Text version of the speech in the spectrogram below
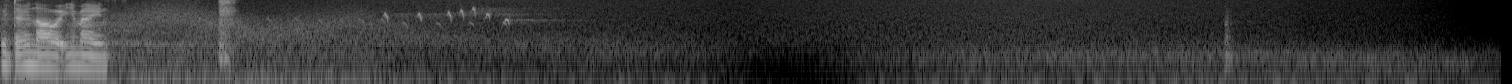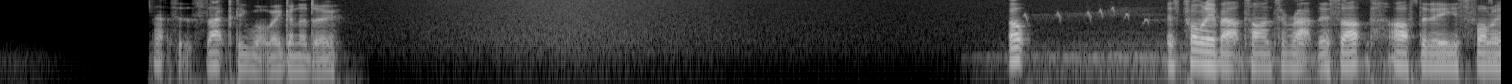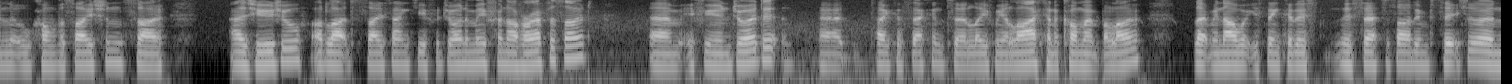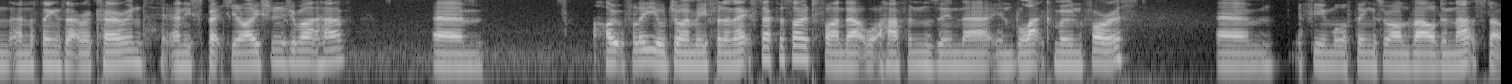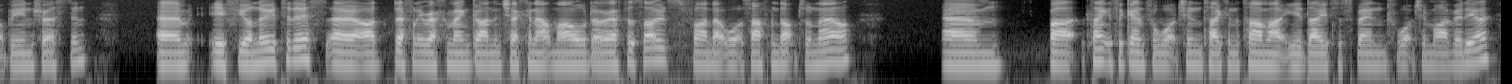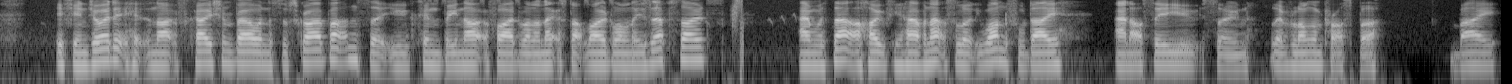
We do know what you mean. That's exactly what we're gonna do. It's probably about time to wrap this up after these following little conversations. So, as usual, I'd like to say thank you for joining me for another episode. Um, if you enjoyed it, uh, take a second to leave me a like and a comment below. let me know what you think of this this episode in particular and, and the things that are occurring. Any speculations you might have. Um, hopefully you'll join me for the next episode to find out what happens in uh, in Black Moon Forest. Um, a few more things are unveiled in that, so that'll be interesting. Um, if you're new to this, uh, I'd definitely recommend going and checking out my older episodes to find out what's happened up till now. Um, but thanks again for watching, taking the time out of your day to spend watching my video. If you enjoyed it, hit the notification bell and the subscribe button so that you can be notified when I next upload one of these episodes. And with that, I hope you have an absolutely wonderful day, and I'll see you soon. Live long and prosper. Bye.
